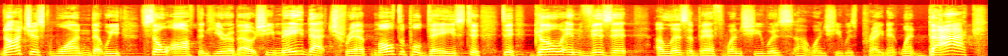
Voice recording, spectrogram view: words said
not just one that we so often hear about. She made that trip multiple days to, to go and visit Elizabeth when she, was, uh, when she was pregnant, went back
